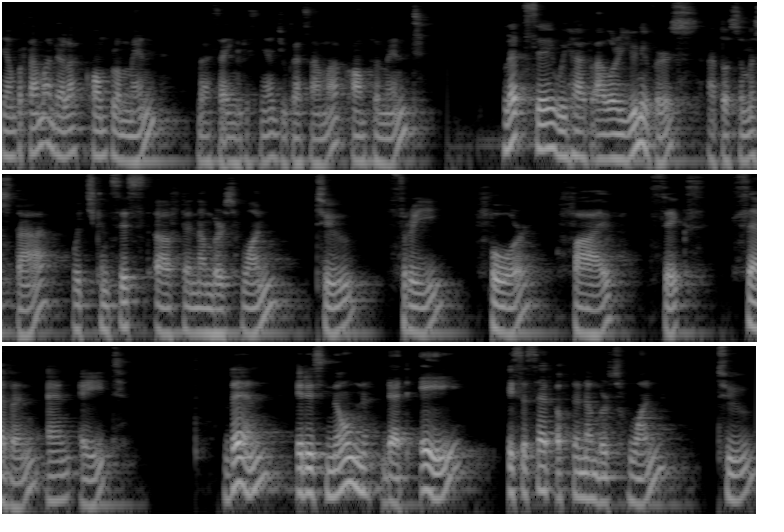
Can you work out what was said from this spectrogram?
Yang pertama adalah complement, bahasa Inggrisnya juga sama, complement. Let's say we have our universe atau semesta, which consists of the numbers 1, 2, 3, 4, 5, 6, 7, and 8. Then it is known that A is a set of the numbers 1, 2,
